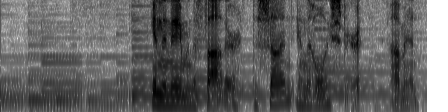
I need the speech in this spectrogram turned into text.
In the name of the Father, the Son, and the Holy Spirit. Amen.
